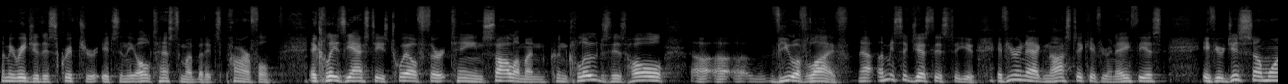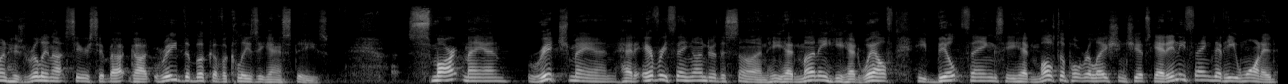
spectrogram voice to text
Let me read you this scripture. It's in the Old Testament, but it's powerful. Ecclesiastes 12 13, Solomon concludes his whole uh, uh, uh, view of life. Now, let me suggest this to you. If you're an agnostic, if you're an atheist, if you're just someone who's really not serious about God, read the book of Ecclesiastes. Smart man, rich man, had everything under the sun. He had money, he had wealth, he built things, he had multiple relationships, he had anything that he wanted.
